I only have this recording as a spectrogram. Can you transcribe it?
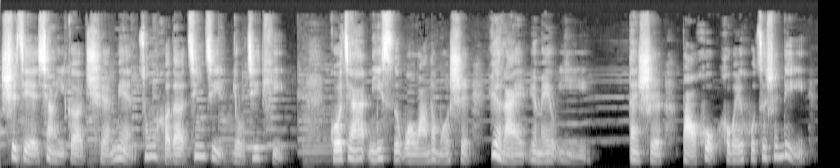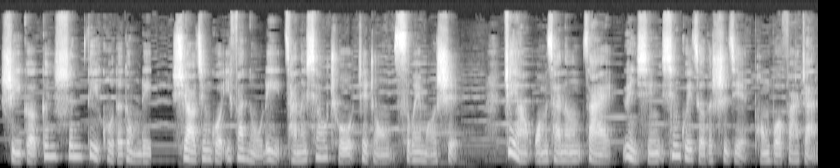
世界像一个全面综合的经济有机体，国家你死我亡的模式越来越没有意义。但是，保护和维护自身利益是一个根深蒂固的动力，需要经过一番努力才能消除这种思维模式，这样我们才能在运行新规则的世界蓬勃发展。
